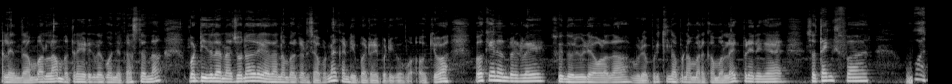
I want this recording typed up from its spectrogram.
அதில் இந்த நம்பர்லாம் பார்த்தீங்கன்னா எடுக்கிறது கொஞ்சம் கஷ்டம் தான் பட் இதில் நான் சொன்னது ஏதாவது நம்பர் கிடச்சா அப்படின்னா கண்டிப்பாக ட்ரை பண்ணிக்கோங்க. ஓகேவா ஓகே நண்பர்களே. ஸோ இந்த வீடியோ அவ்வளோதான் வீடியோ பிடிச்சிருந்தா நம்ம மறக்காமல் லைக் பண்ணிடுங்க. ஸோ தேங்க்ஸ் ஃபார் வாட்ச்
